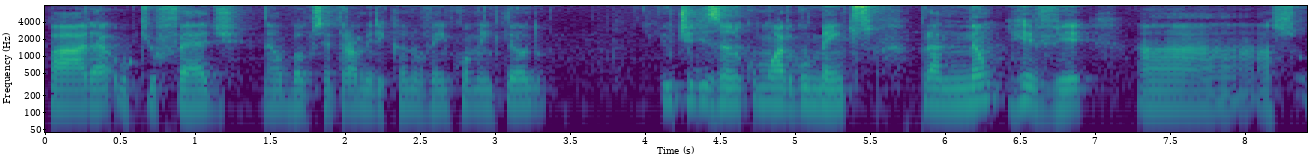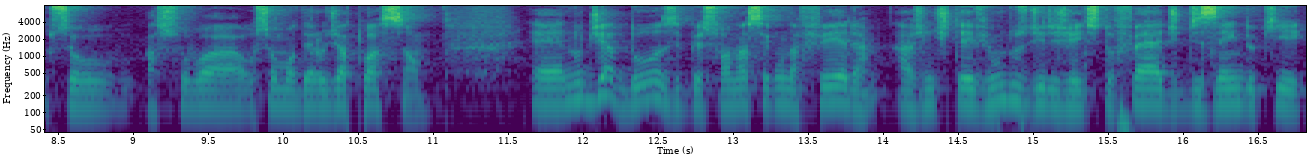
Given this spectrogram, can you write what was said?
para o que o Fed, né, o Banco Central Americano, vem comentando e utilizando como argumentos para não rever a, a, o, seu, a sua, o seu modelo de atuação. É, no dia 12, pessoal, na segunda-feira, a gente teve um dos dirigentes do Fed dizendo que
